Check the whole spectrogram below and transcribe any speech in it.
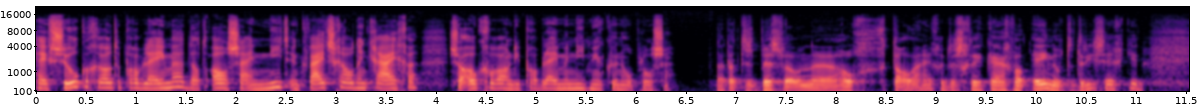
heeft zulke grote problemen dat als zij niet een kwijtschelding krijgen, ze ook gewoon die problemen niet meer kunnen oplossen. Nou, dat is best wel een uh, hoog getal eigenlijk. Dus ik krijg wel 1 op de 3, zeg je.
